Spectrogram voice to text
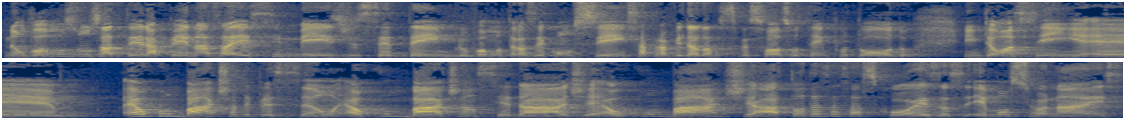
não vamos nos ater apenas a esse mês de setembro, vamos trazer consciência para a vida das pessoas o tempo todo. Então, assim, é, é o combate à depressão, é o combate à ansiedade, é o combate a todas essas coisas emocionais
